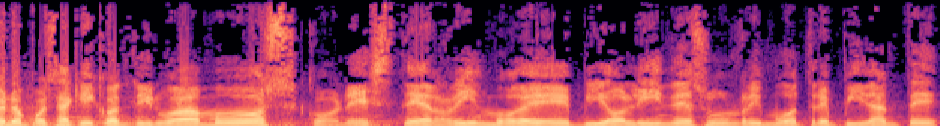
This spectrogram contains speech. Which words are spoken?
Bueno, pues aquí continuamos con este ritmo de violines, un ritmo trepidante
